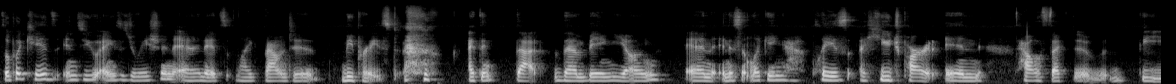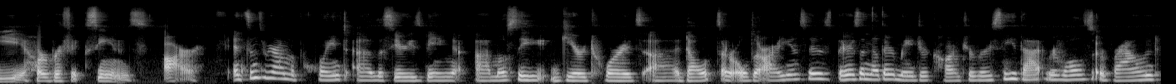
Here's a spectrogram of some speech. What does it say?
So put kids into any situation and it's like bound to be praised. I think that them being young and innocent looking plays a huge part in how effective the horrific scenes are. And since we're on the point of the series being uh, mostly geared towards uh, adults or older audiences, there's another major controversy that revolves around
